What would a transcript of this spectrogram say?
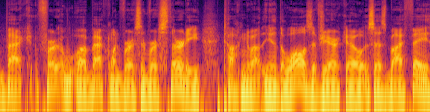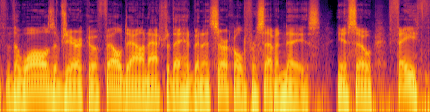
back for, uh, back one verse in verse 30 talking about you know, the walls of Jericho it says by faith the walls of Jericho fell down after they had been encircled for 7 days. You know, so faith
